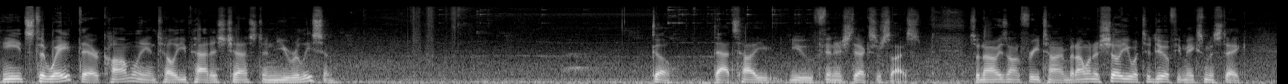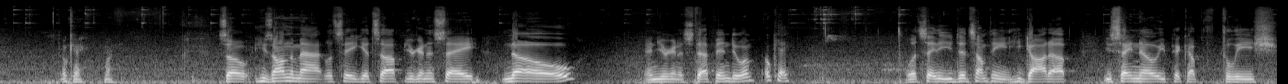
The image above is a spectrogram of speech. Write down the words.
He needs to wait there calmly until you pat his chest and you release him. Go. That's how you, you finish the exercise. So now he's on free time, but I want to show you what to do if he makes a mistake. Okay, come on. So he's on the mat. Let's say he gets up. You're going to say no, and you're going to step into him. Okay. Let's say that you did something, he got up. You say no, you pick up the leash.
